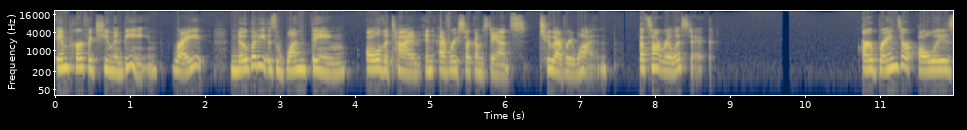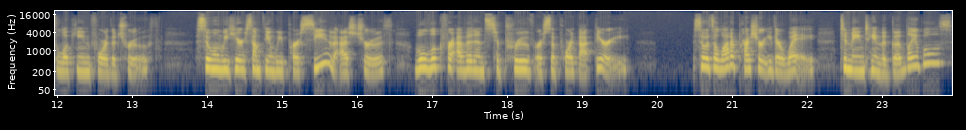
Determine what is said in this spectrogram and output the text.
imperfect human being, right? Nobody is one thing all the time in every circumstance to everyone. That's not realistic. Our brains are always looking for the truth. So when we hear something we perceive as truth, we'll look for evidence to prove or support that theory. So it's a lot of pressure either way to maintain the good labels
